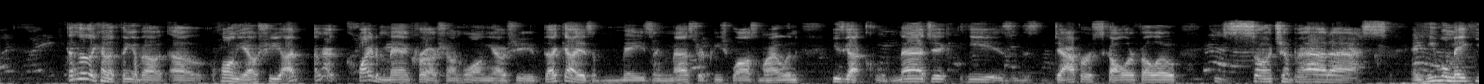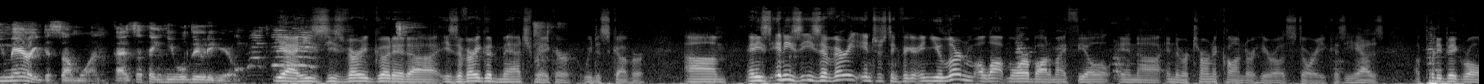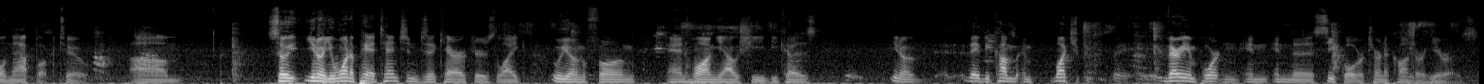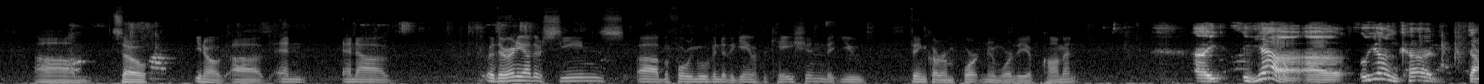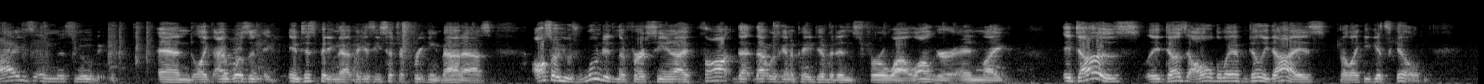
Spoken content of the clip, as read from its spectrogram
that's another kind of thing about uh, Huang Yaoshi. I've, I've got quite a man crush on Huang Yaoshi. That guy is amazing. Master of Peach Blossom Island. He's got cool magic. He is this dapper scholar fellow. He's such a badass. And he will make you married to someone. That's the thing he will do to you. yeah, he's he's very good at uh, he's a very good matchmaker. We discover. Um, and he's and he's he's a very interesting figure, and you learn a lot more about him. I feel in uh, in the Return of Condor Heroes story because he has a pretty big role in that book too. Um, so you know you want to pay attention to characters like Ouyang Feng and Huang Yaoshi because you know they become much very important in in the sequel Return of Condor Heroes. Um, so you know uh, and and uh, are there any other scenes uh, before we move into the gamification that you think are important and worthy of comment? Uh, yeah, uh, Ke dies in this movie, and like I wasn't anticipating that because he's such a freaking badass. Also, he was wounded in the first scene, and I thought that that was going to pay dividends for a while longer, and like it does, it does all the way up until he dies, but like he gets killed,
